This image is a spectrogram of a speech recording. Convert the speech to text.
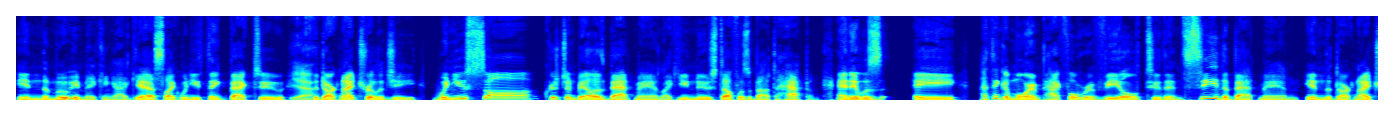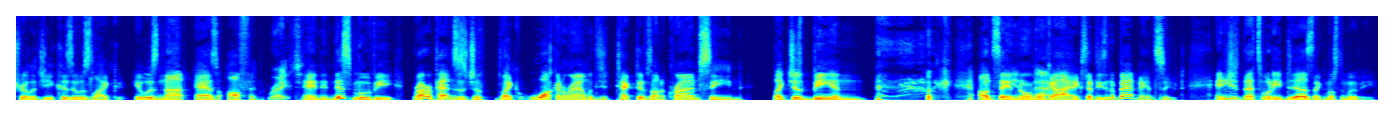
in the movie making, I guess. Like when you think back to Yeah. the Dark Knight trilogy, when you saw Christian Bale as Batman, like you knew stuff was about to happen. And it was a I think a more impactful reveal to then see the Batman in the Dark Knight trilogy because it was like it was not as often. Right. And in this movie, Robert Pattinson's just like walking around with detectives on a crime scene, like just being like I would say a Being normal guy, except he's in a Batman suit. And he just, that's what he does like most of the movie.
